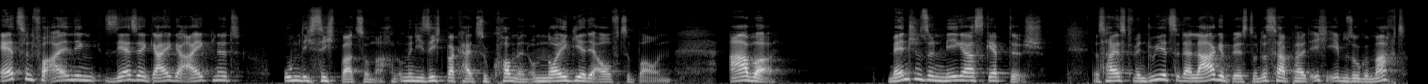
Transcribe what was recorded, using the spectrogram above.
Ads sind vor allen Dingen sehr, sehr geil geeignet, um dich sichtbar zu machen, um in die Sichtbarkeit zu kommen, um Neugierde aufzubauen. Aber Menschen sind mega skeptisch. Das heißt, wenn du jetzt in der Lage bist, und das habe halt ich eben so gemacht,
